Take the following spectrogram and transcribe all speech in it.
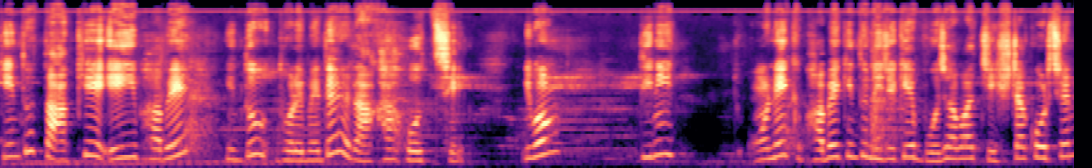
কিন্তু তাকে এইভাবে কিন্তু ধরে বেঁধে রাখা হচ্ছে। এবং তিনি অনেকভাবে কিন্তু নিজেকে বোঝাবার চেষ্টা করছেন।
